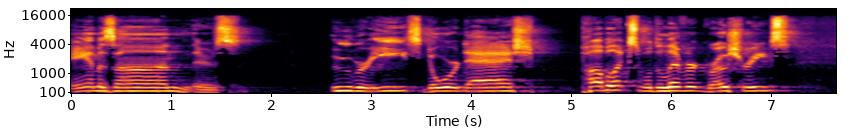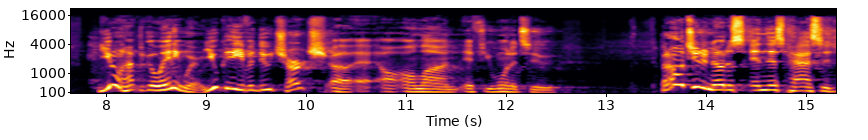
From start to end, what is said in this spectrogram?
Amazon, there's Uber Eats, DoorDash, Publix will deliver groceries. You don't have to go anywhere. You could even do church uh, online if you wanted to. But I want you to notice in this passage,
